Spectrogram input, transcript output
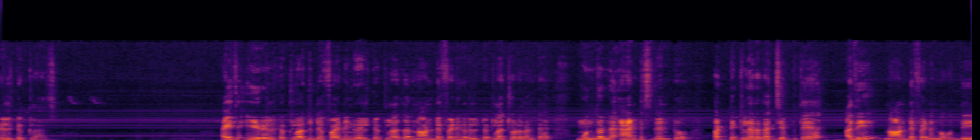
రిలేటివ్ క్లాజ్ అయితే ఈ relative clause defining relative clause non defining relative clause చూడాలంటే ముందున్న యాంటిసిడెంట్ పర్టికులర్గా చెప్తే అది నాన్ డిఫైనింగ్ అవుద్ది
